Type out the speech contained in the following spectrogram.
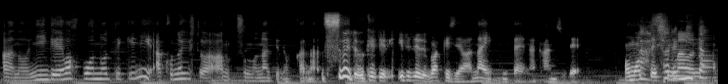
あの人間は本能的にあこの人はそのなんていうのかな全て受けて入れてるわけではないみたいな感じで思ってしまうの。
